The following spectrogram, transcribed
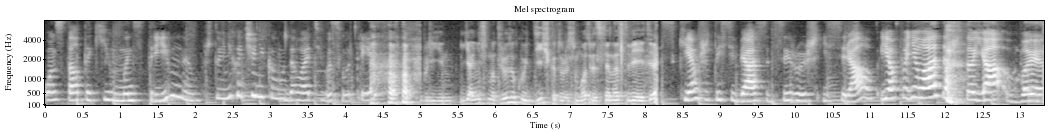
он стал таким мейнстримным, что я не хочу никому давать его смотреть. Блин, я не смотрю такую дичь, которую смотрят все на свете. С кем же ты себя ассоциируешь из сериалов? Я поняла то, что я Бен.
